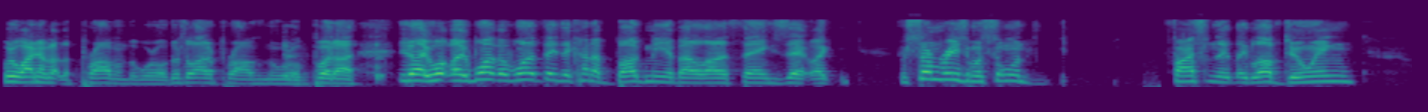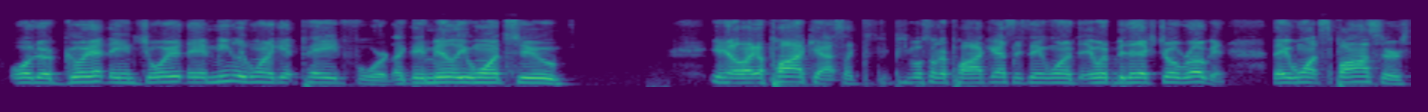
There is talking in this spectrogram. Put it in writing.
What do I know about the problem of the world? There's a lot of problems in the world, but uh, you know, like, like one one of the things that kind of bug me about a lot of things is that like for some reason when someone finds something that they love doing or they're good at, they enjoy it, they immediately want to get paid for it. Like they immediately want to, you know, like a podcast. Like people start a podcast, they say they want it, it would be the next Joe Rogan. They want sponsors,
